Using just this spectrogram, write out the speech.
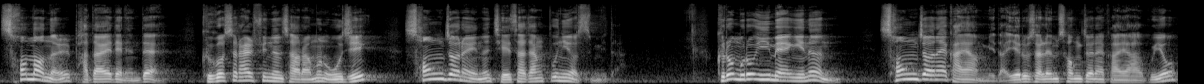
선언을 받아야 되는데 그것을 할 수 있는 사람은 오직 성전에 있는 제사장 뿐이었습니다. 그러므로 이 맹인은 성전에 가야 합니다. 예루살렘 성전에 가야 하고요.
